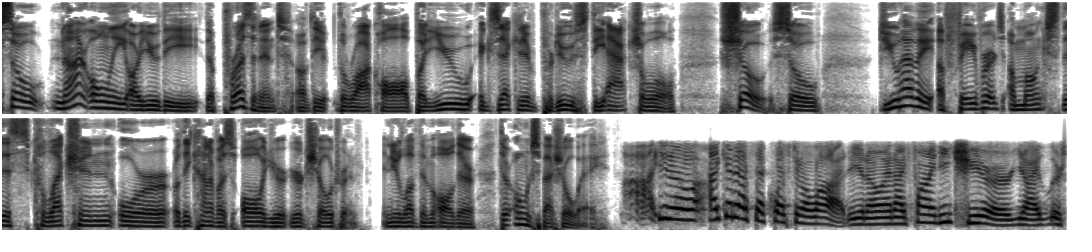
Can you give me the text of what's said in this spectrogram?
So not only are you the the president of the the Rock Hall, but you executive produce the actual shows. So do you have a, a favorite amongst this collection or are they kind of us all your, your children and you love them all their their own special way? Uh, you know, I get asked that question a lot, you know, and I find each year, you know, I, there's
